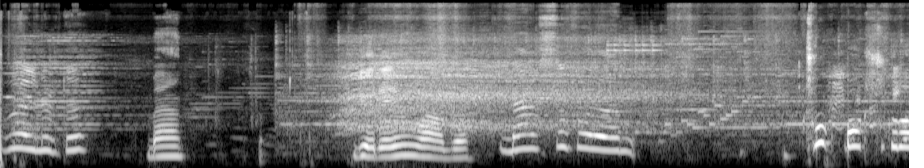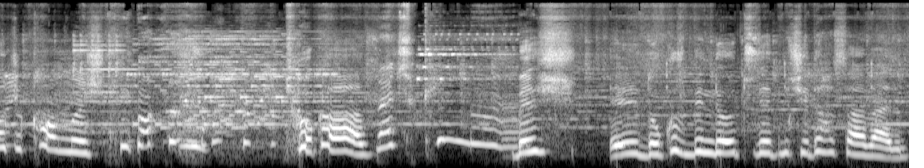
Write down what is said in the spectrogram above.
Kim öldürdü? Ben. Görevim vardı. Ben sıfırım. Çok bak şu kadarcık kalmış. Çok az. ben çıkayım mı? 5 e, 9477 hasar verdim.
